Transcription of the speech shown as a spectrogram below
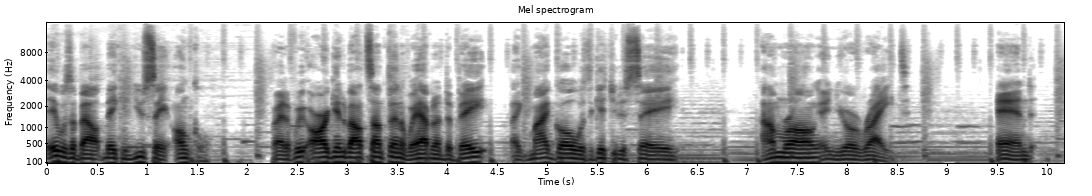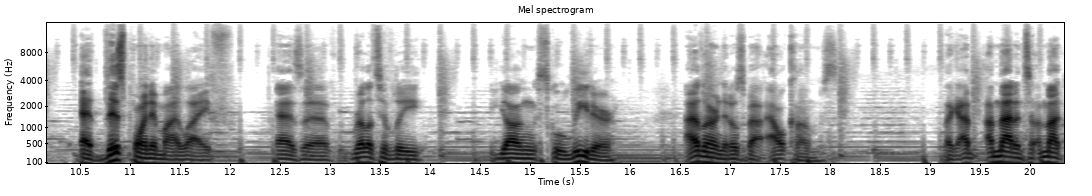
it was about making you say uncle, right? If we're arguing about something or we're having a debate, like my goal was to get you to say, I'm wrong and you're right. And at this point in my life, as a relatively young school leader, I learned that it was about outcomes like I'm, I'm not into, I'm not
